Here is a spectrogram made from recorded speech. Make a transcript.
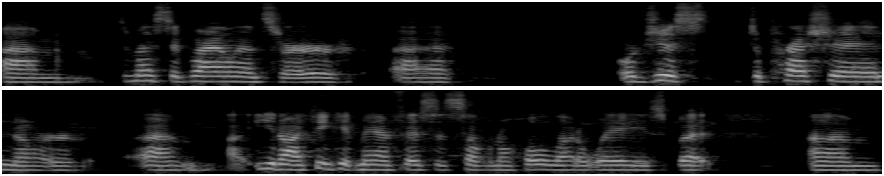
um, domestic violence or uh, or just depression or um, you know i think it manifests itself in a whole lot of ways but um,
